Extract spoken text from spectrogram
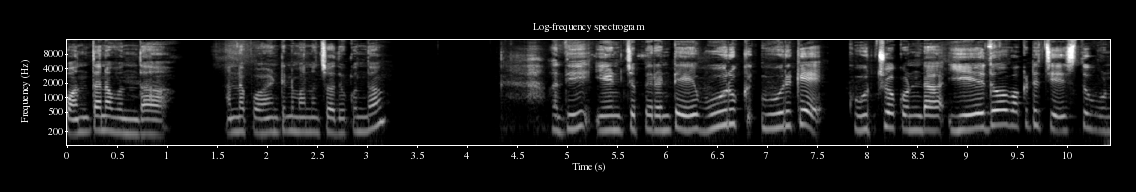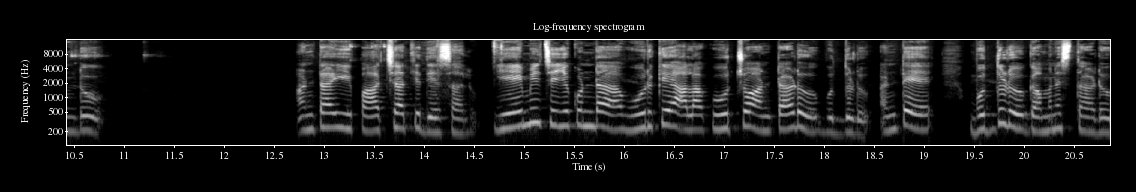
పొంతన ఉందా? అన్న పాయింట్ని మనం చదువుకుందాం. అది ఏంటి చెప్పారంటే ఊరు ఊరికే కూర్చోకుండా ఏదో ఒకటి చేస్తూ ఉండు అంటాయి ఈ పాశ్చాత్య దేశాలు. ఏమీ చేయకుండా ఊరికే అలా కూర్చో అంటాడు బుద్ధుడు. అంటే బుద్ధుడు గమనిస్తాడు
